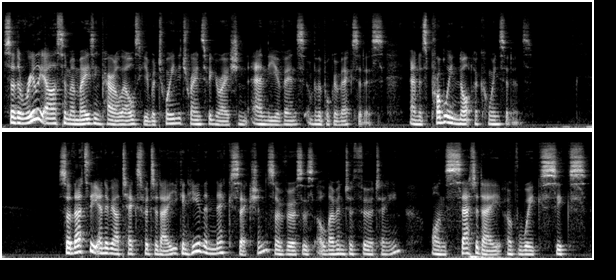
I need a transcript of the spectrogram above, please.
So there really are some amazing parallels here between the Transfiguration and the events of the book of Exodus, and it's probably not a coincidence. So that's the end of our text for today. You can hear the next section, so verses 11 to 13, on Saturday of week 6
